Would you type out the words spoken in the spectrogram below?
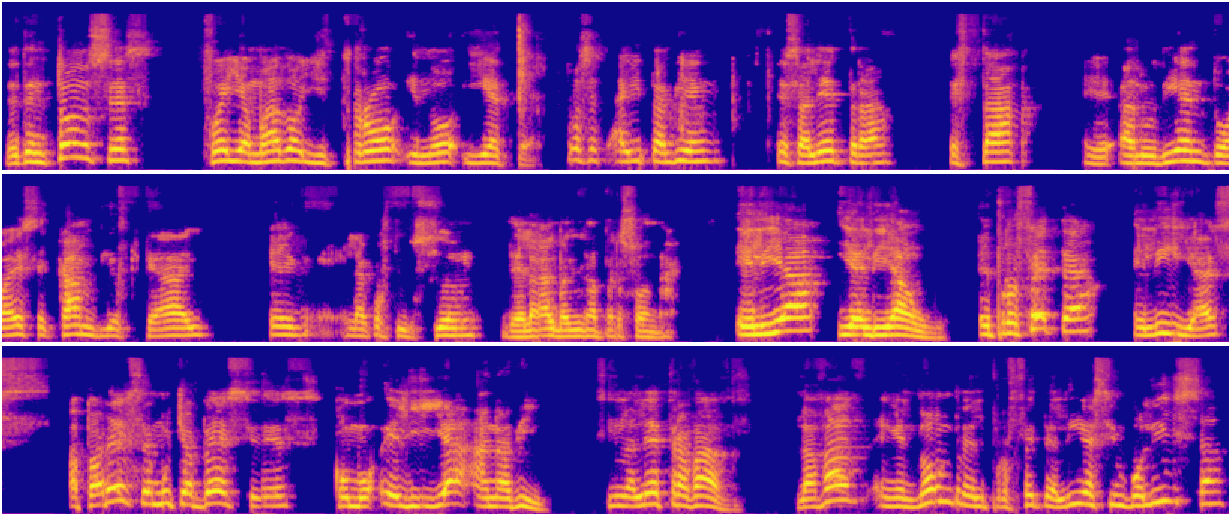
Desde entonces fue llamado Yitro y no Yeter. Entonces ahí también esa letra está eh, aludiendo a ese cambio que hay en la constitución del alma de una persona. Elías y Eliau. El profeta Elías aparece muchas veces como Elías Anabí, sin la letra Vav. La Vav en el nombre del profeta Elías simboliza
